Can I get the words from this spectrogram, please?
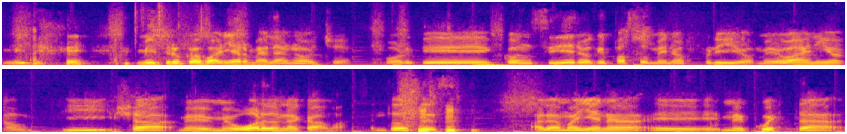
mi, mi truco es bañarme a la noche, porque considero que paso menos frío. Me baño y ya me, me guardo en la cama. Entonces, a la mañana eh, me cuesta,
